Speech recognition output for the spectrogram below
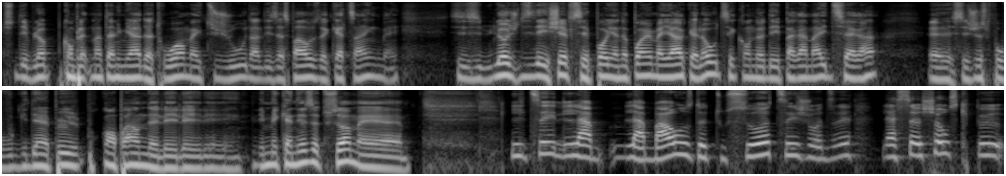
tu développes complètement ta lumière de 3, mais tu joues dans des espaces de 4-5, ben, là, je dis des chiffres, c'est pas, il n'y en a pas un meilleur que l'autre, c'est qu'on a des paramètres différents. Euh, c'est juste pour vous guider un peu, pour comprendre les, les- les- les mécanismes de tout ça, mais euh, tu sais, la, la base de tout ça, tu sais, je veux dire, la seule chose qui peut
